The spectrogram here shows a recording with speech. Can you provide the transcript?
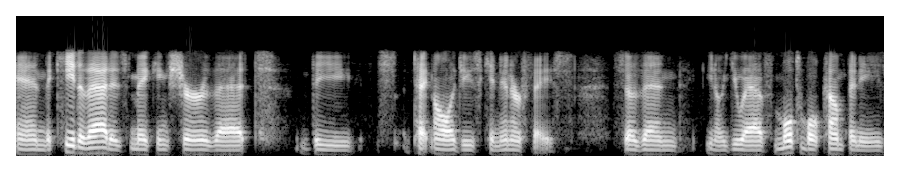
and the key to that is making sure that the technologies can interface. So then, you know, you have multiple companies,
